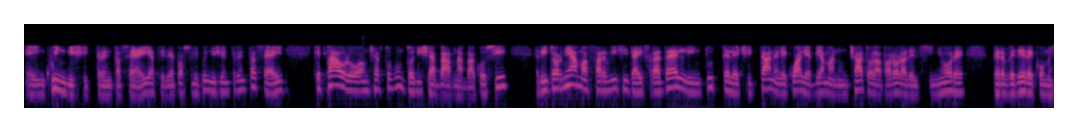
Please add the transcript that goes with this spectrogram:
in 15.36, Atti degli Apostoli 15.36, che Paolo a un certo punto dice a Barnaba così, ritorniamo a far visita ai fratelli in tutte le città nelle quali abbiamo annunciato la parola del Signore per vedere come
